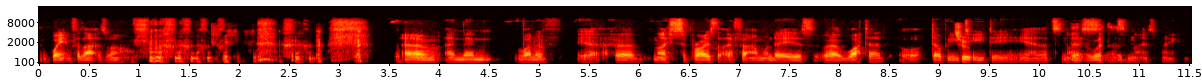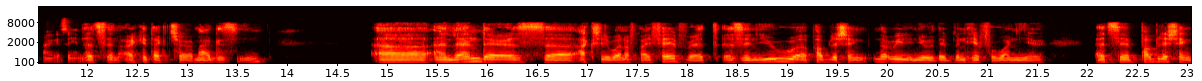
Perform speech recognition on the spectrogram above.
I'm waiting for that as well. um, and then one of yeah, a nice surprise that I found one day is uh, Watad or WTD. True. Yeah, that's nice. Yeah, that's a nice mag- magazine. That's an architecture magazine. Uh, and then there's uh, actually one of my favorite is a new uh, publishing, not really new, they've been here for one year. It's a publishing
